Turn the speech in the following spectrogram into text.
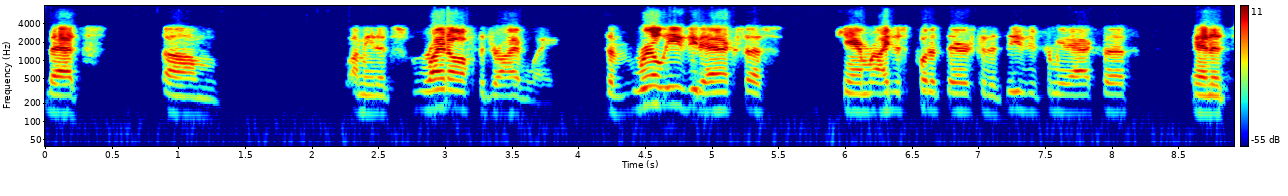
That's um, I mean it's right off the driveway. It's a real easy to access camera. I just put it there because it's easy for me to access. and it's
